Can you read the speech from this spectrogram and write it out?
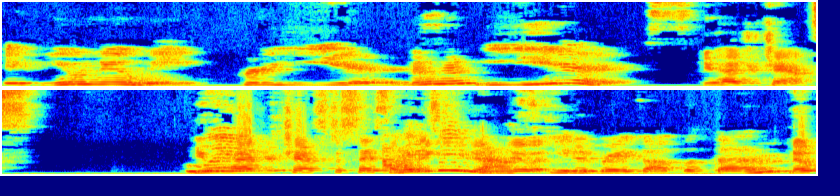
if you knew me for years, hmm years, You had your chance. You like, had your chance to say something. You didn't didn't do ask it. you to break up with them. Nope.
